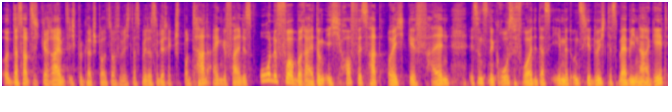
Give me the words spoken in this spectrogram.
Und das hat sich gereimt. Ich bin ganz stolz auf mich, dass mir das so direkt spontan eingefallen ist, ohne Vorbereitung. Ich hoffe, es hat euch gefallen. Ist uns eine große Freude, dass ihr mit uns hier durch das Webinar geht,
